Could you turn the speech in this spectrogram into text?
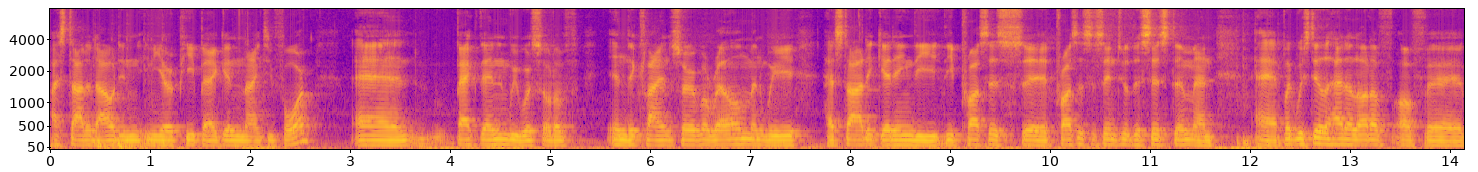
I started out in, in ERP back in '94, and back then we were sort of in the client server realm, and we had started getting the the process uh, processes into the system, and uh, but we still had a lot of of uh,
